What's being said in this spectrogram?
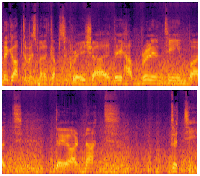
big optimist when it comes to Croatia. They have a brilliant team, but they are not the team.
